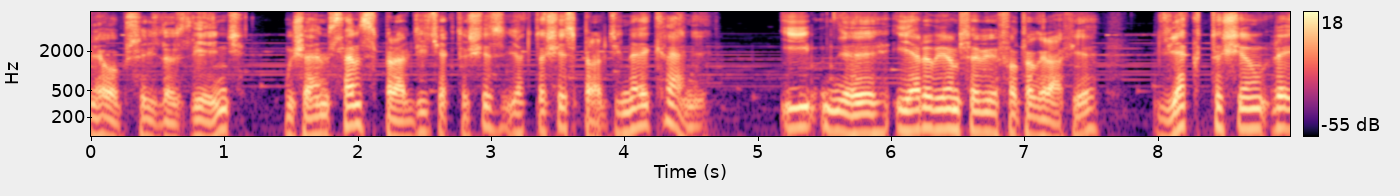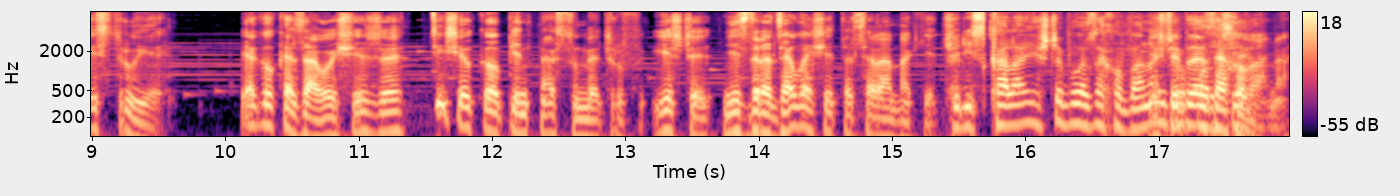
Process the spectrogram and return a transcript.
miało przejść do zdjęć, musiałem sam sprawdzić, jak to się, jak to się sprawdzi na ekranie. I e, ja robiłem sobie fotografię, jak to się rejestruje. Jak okazało się, że gdzieś około 15 metrów jeszcze nie zdradzała się ta cała makieta. Czyli skala jeszcze była zachowana jeszcze i była zachowana.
